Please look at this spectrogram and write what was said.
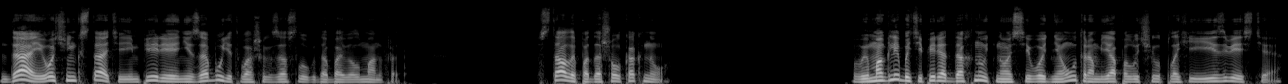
«Да, и очень кстати, Империя не забудет ваших заслуг», — добавил Манфред. Встал и подошел к окну. «Вы могли бы теперь отдохнуть, но сегодня утром я получил плохие известия.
